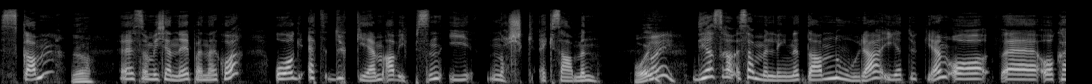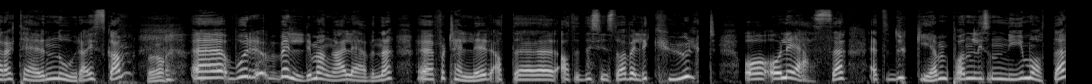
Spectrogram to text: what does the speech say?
Skam, Ja. eh, som vi kjenner på NRK, og et dukkehjem av Ibsen i norskeksamen. Oi. Oi. De har sammenlignet da Nora i et dukkehjem og, eh, og karakteren Nora i Skam. Ja. Eh, hvor veldig mange av elevene eh, forteller at, eh, at de syns det var veldig kult å, å lese et dukkehjem på en liksom ny måte.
